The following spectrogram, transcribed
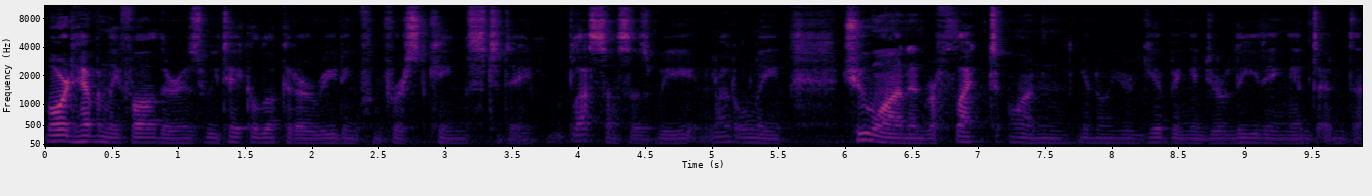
Lord Heavenly Father, as we take a look at our reading from First Kings today, bless us as we not only chew on and reflect on, you know, your giving and your leading and, and, uh,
